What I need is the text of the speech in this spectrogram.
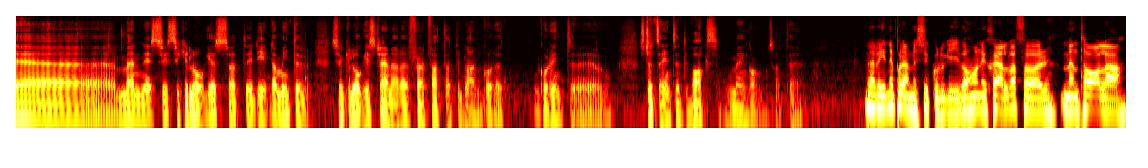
eh, men psykologiskt så att det, de är inte psykologiskt tränade för att fatta att ibland går det, går det inte, studsar inte tillbaks med en gång. Så att, eh. När vi är inne på det här med psykologi, vad har ni själva för mentala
